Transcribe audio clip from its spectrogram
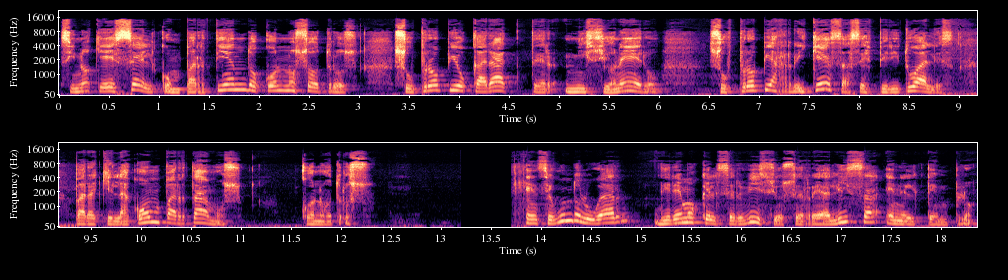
sino que es Él compartiendo con nosotros su propio carácter misionero, sus propias riquezas espirituales, para que la compartamos con otros. En segundo lugar, diremos que el servicio se realiza en el templo.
